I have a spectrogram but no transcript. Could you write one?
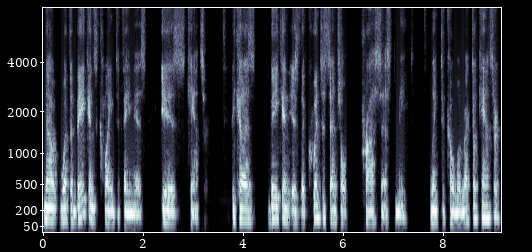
Now, what the bacon's claim to fame is, is cancer, because bacon is the quintessential processed meat linked to colorectal cancer,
